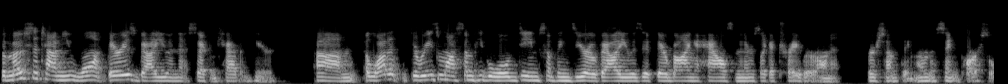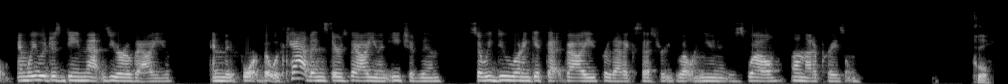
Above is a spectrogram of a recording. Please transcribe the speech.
But most of the time you want there is value in that second cabin here um, a lot of the reason why some people will deem something zero value is if they're buying a house and there's like a trailer on it or something on the same parcel. And we would just deem that zero value and move forward. But with cabins, there's value in each of them. So we do want to get that value for that accessory dwelling unit as well on that appraisal. Cool.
